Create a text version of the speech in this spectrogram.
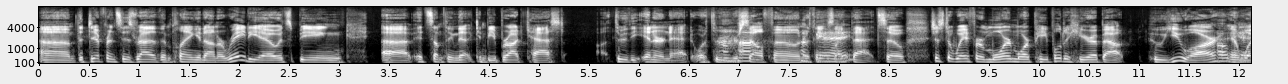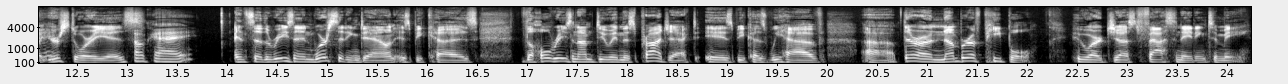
Um, the difference is rather than playing it on a radio, it's being, uh, it's something that can be broadcast through the internet or through your cell phone or things Uh-huh. Like that. So just a way for more and more people to hear about who you are and what your story is. Okay. And so the reason we're sitting down is because the whole reason I'm doing this project is because we have, uh, there are a number of people who are just fascinating to me.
